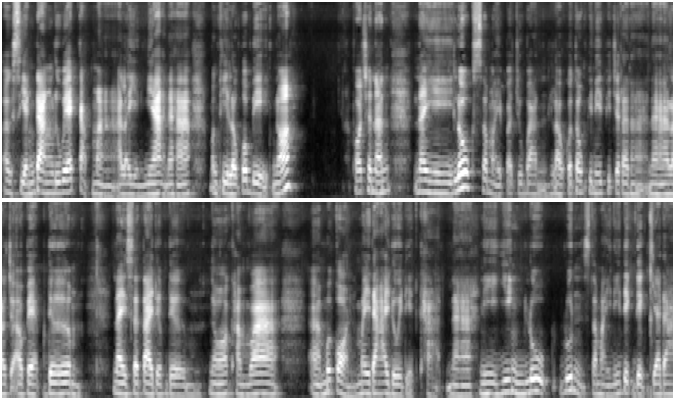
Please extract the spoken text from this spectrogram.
เเสียงดังหรือแวะกลับมาอะไรอย่างเงี้ยนะคะบางทีเราก็เบรกเนาะเพราะฉะนั้นในโลกสมัยปัจจุบันเราก็ต้องพินิจพิจารณานะคะเราจะเอาแบบเดิมในสไตล์เดิมๆเนาะคำว่า เมื่อก่อนไม่ได้โดยเด็ดขาดนะคะนี่ยิ่งลูกรุ่นสมัยนี้เด็กๆยาดา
